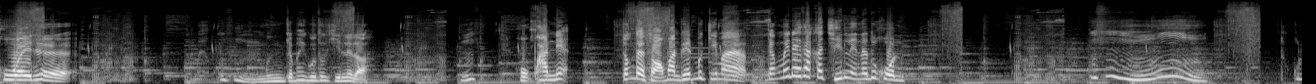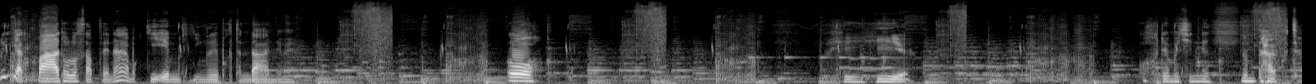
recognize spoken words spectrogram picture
ควยเถอะมึงจะไม่ให้กูทุกชิ้นเลยเหรอหกพันเนี้ย ตั้งแต่สองพันเพชรเมื่อกี้มา ยังไม่ได้ทักกระชิ้นเลยนะทุกคนอื้อหือกูเลยอยากปาโทรศัพท์ใส่หน้าบัก GM จริงเลยบักทันดานใช่ไหมโอ้เฮียโอ้เดี๋ยวมาชิ้นหนึ่งน้ำตากูจะ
